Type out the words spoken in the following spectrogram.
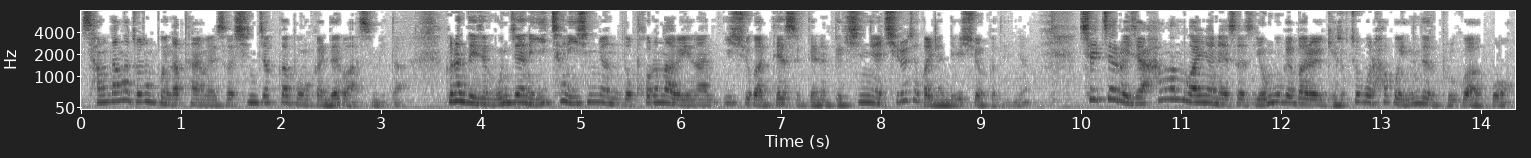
상당한 조정폭이 나타나면서 신저가 부분까지 내려왔습니다. 그런데 이제 문제는 2020년도 코로나로 인한 이슈가 됐을 때는 백신의 치료제 관련된 이슈였거든요. 실제로 이제 항암 관련해서 연구 개발을 계속적으로 하고 있는데도 불구하고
